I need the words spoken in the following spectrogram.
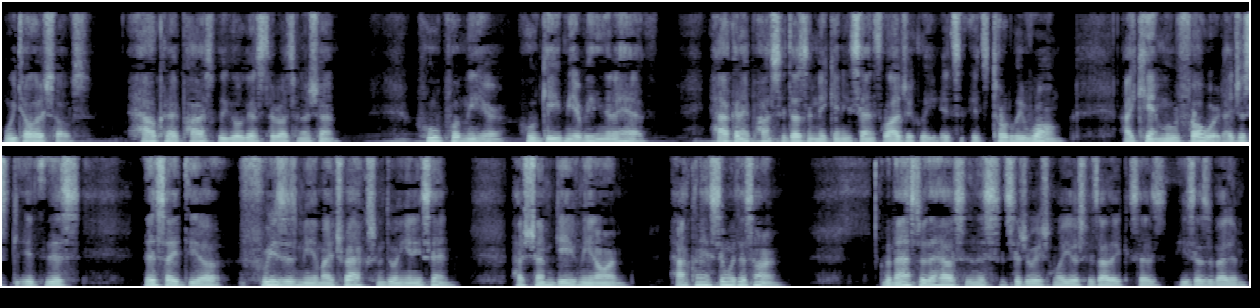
We tell ourselves, how could I possibly go against the Ratzon Hashem? Who put me here? Who gave me everything that I have? How can I possibly? It doesn't make any sense logically. It's it's totally wrong. I can't move forward. I just it's this this idea freezes me in my tracks from doing any sin. Hashem gave me an arm. How can I sin with this arm? The master of the house in this situation, while Yosef Tzaddik says, he says about him,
